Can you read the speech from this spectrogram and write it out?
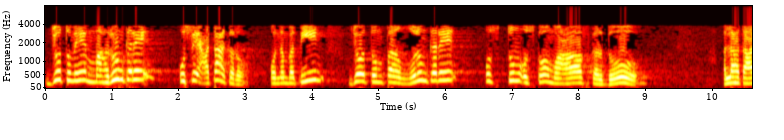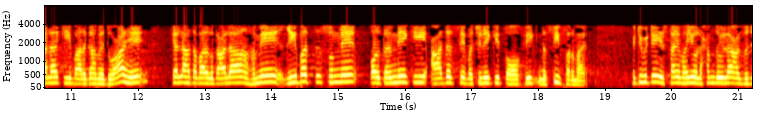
جو تمہیں محروم کرے اسے عطا کرو۔ اور نمبر تین، جو تم پر غرم کرے، اس تم اس کو معاف کر دو۔ اللہ تعالی کی بارگاہ میں دعا ہے کہ اللہ تبارک تعالی ہمیں غیبت سننے اور کرنے کی عادت سے بچنے کی توفیق نصیب فرمائے۔ میٹھے میٹھے اسلامی بھائی الحمد للہ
